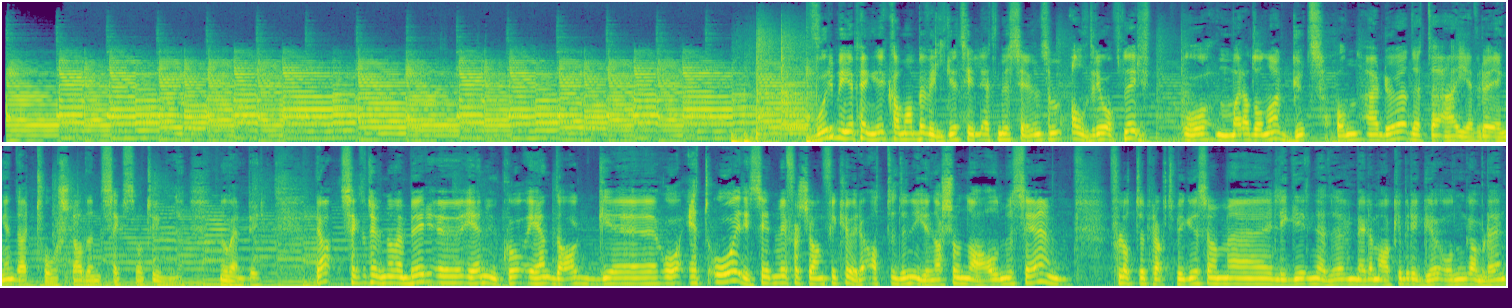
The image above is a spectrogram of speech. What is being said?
Hvor mye penger kan man bevilge til et museum som aldri åpner? Og Maradona, Guds hånd er død. Dette er Gjevrøy-gjengen. Det er torsdag den 26. november. Ja, 26. november, en uke og en dag og ett år siden vi første gang fikk høre at det nye Nasjonalmuseet, flotte praktbygget som ligger nede mellom Aker Brygge og den gamle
